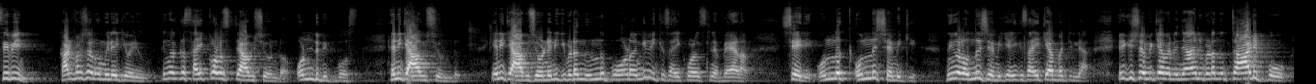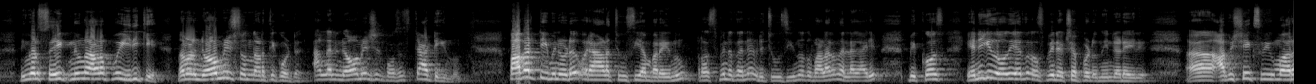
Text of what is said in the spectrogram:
സിബിൻ കൺഫെഷൻ റൂമിലേക്ക് വരൂ. നിങ്ങൾക്ക് സൈക്കോളജിസ്റ്റ് ആവശ്യമുണ്ടോ? ഉണ്ട് ബിഗ് ബോസ്. എനിക്ക് ആവശ്യമുണ്ട് എനിക്ക് ആവശ്യമുണ്ട് എനിക്ക് ഇവിടെ നിന്ന് പോകണമെങ്കിൽ എനിക്ക് സൈക്കോളജിസ്റ്റിനെ വേണം. ശരി ഒന്ന് ഒന്ന് ക്ഷമിക്ക്. നിങ്ങൾ ഒന്ന് ക്ഷമിക്കുക എനിക്ക് സഹിക്കാൻ പറ്റില്ല. എനിക്ക് ക്ഷമിക്കാൻ പറ്റില്ല. ഞാൻ ഇവിടെ നിന്ന് ചാടിപ്പോവും. നിങ്ങൾ നിങ്ങൾ അവിടെ പോയി ഇരിക്കുക നമ്മൾ നോമിനേഷൻ ഒന്ന് നടത്തിക്കോട്ട്. അങ്ങനെ നോമിനേഷൻ പ്രോസസ് സ്റ്റാർട്ട് ചെയ്യുന്നു. പവർ ടീമിനോട് ഒരാളെ ചൂസ് ചെയ്യാൻ പറയുന്നു. റസ്മിനെ തന്നെ ഒരു ചൂസ് ചെയ്യുന്നു. അത് വളരെ നല്ല കാര്യം. ബിക്കോസ് എനിക്ക് തോന്നിയായിരുന്നു റസ്മിൻ രക്ഷപ്പെടും നിന്റെ ഇടയിൽ അഭിഷേക് ശ്രീകുമാർ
